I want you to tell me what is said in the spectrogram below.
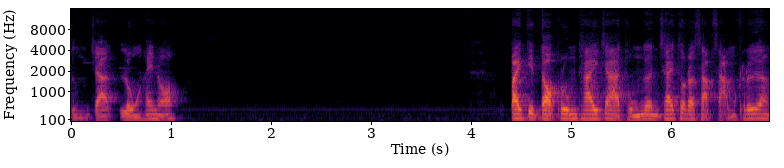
ถึงจะลงให้เนาะไปติดต่อกรุงไทยจ้าถุงเงินใช้โทรศัพท์สามเครื่อง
